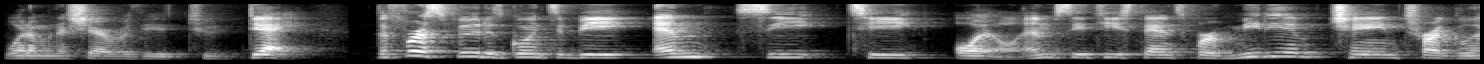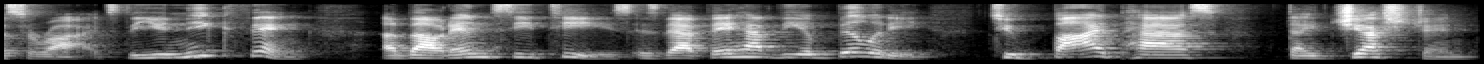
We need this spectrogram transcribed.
what I'm going to share with you today. The first food is going to be MCT oil. MCT stands for medium chain triglycerides. The unique thing about MCTs is that they have the ability to bypass digestion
